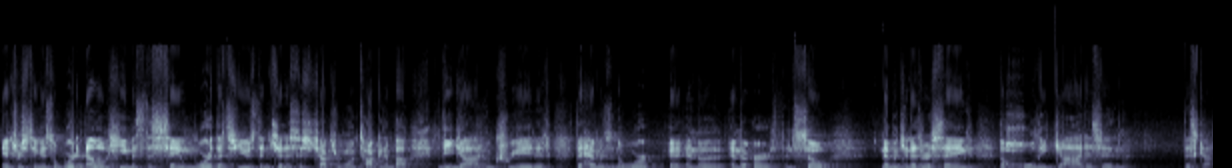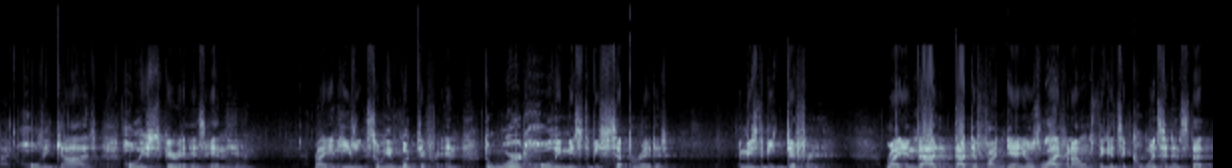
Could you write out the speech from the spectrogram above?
interesting. It's the word Elohim. It's the same word that's used in Genesis chapter one, talking about the God who created the heavens and the wor- and the and the earth. And so Nebuchadnezzar is saying the holy God is in this guy. Holy God, Holy Spirit is in him. Right? And he so he looked different. And the word holy means to be separated. It means to be different right? And that, that defined Daniel's life. And I don't think it's a coincidence that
